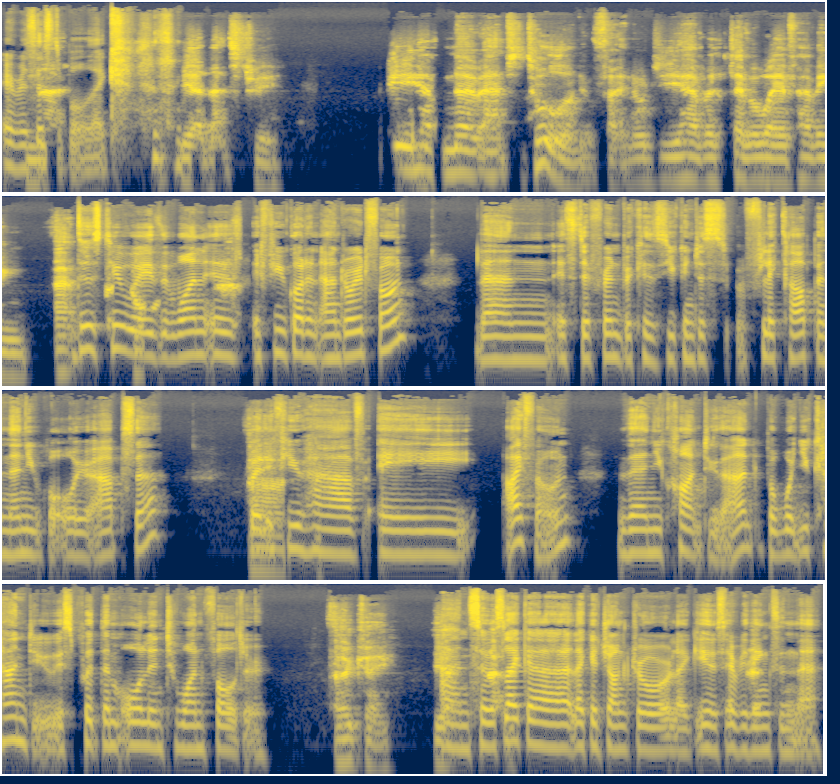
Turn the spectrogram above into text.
irresistible. No. Like yeah, that's true. Do you have no apps at all on your phone, or do you have a clever way of having apps? There's two ways. One is if you've got an Android phone, then it's different because you can just flick up and then you've got all your apps there. But uh, if you have a iPhone, then you can't do that. But what you can do is put them all into one folder. Okay. Yeah. And so it's like a like a junk drawer, like yes, everything's in there.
